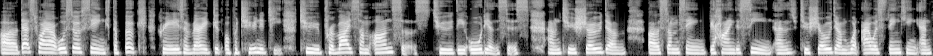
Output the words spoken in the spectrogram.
Uh, that's why I also think the book creates a very good opportunity to provide some answers to the audiences and to show them uh, something behind the scene and to show them what I was thinking and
